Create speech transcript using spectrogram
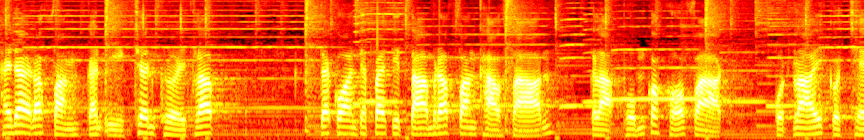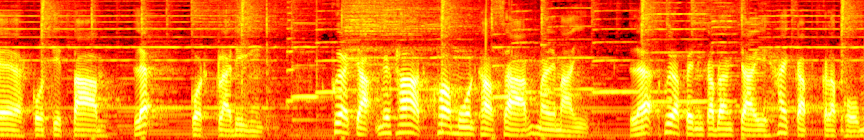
ให้ได้รับฟังกันอีกเช่นเคยครับ แต่ก่อนจะไปติดตามรับฟังข่าวสาร กระผมก็ขอฝาก กดไลค์กดแชร์ กดติดตาม และกดกระดิ่ง เพื่อจะไม่พลาดข้อมูลข่าวสารใหม่ ๆ และเพื่อเป็นกำลังใจให้กับกระผม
